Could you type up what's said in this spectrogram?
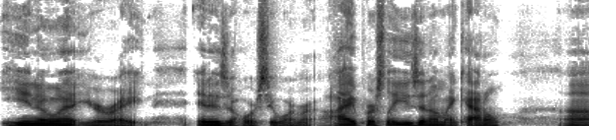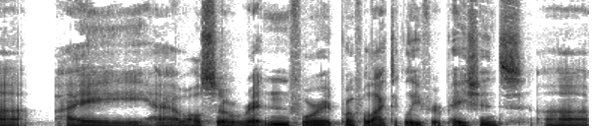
You know what? You're right. It is a horse dewormer. I personally use it on my cattle. Uh, I have also written for it prophylactically for patients uh,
